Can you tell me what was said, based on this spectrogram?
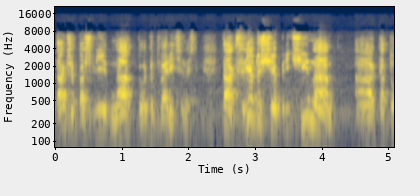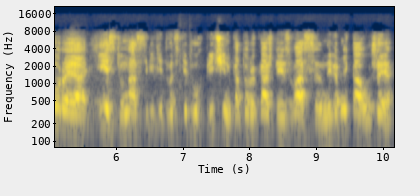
также пошли на благотворительность. Так, следующая причина которая есть у нас среди 22 причин, которую каждый из вас наверняка уже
